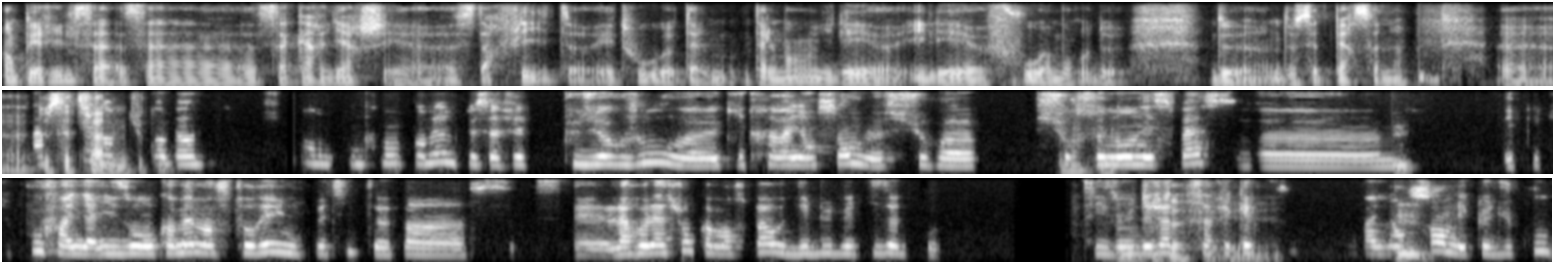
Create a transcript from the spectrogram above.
en péril sa, sa, sa carrière chez euh, Starfleet et tout, tel, tellement il est, euh, il est fou amoureux de, de, de cette personne, euh, de cette femme, du coup. On comprend quand même que ça fait plusieurs jours euh, qu'ils travaillent ensemble sur, euh, sur ce non-espace. Euh. Et que du coup, y a- ils ont quand même instauré une petite. Enfin, la relation commence pas au début de l'épisode. Ils ont Oui, déjà, à ça fait. fait quelques jours qu'ils travaillent Mm. ensemble et que du coup,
